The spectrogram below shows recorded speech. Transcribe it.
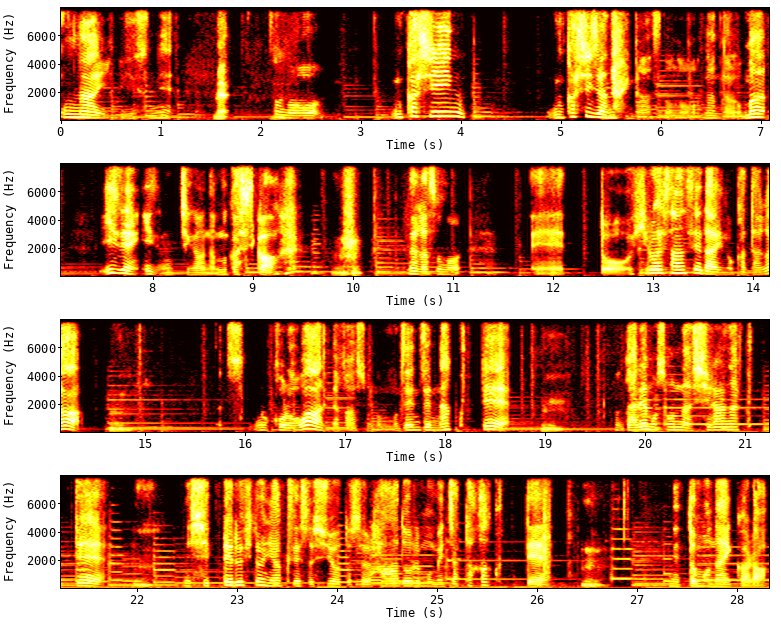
ないですね。ね。その昔昔じゃないなそのなんだろうまあ以前以前違うな昔か。うんだからそのえーっとひろえさん世代の方がうんの頃はだからそのもう全然なくてうん誰もそんなん知らなくてうんで知ってる人にアクセスしようとするハードルもめっちゃ高くってうん。ネットもないから。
